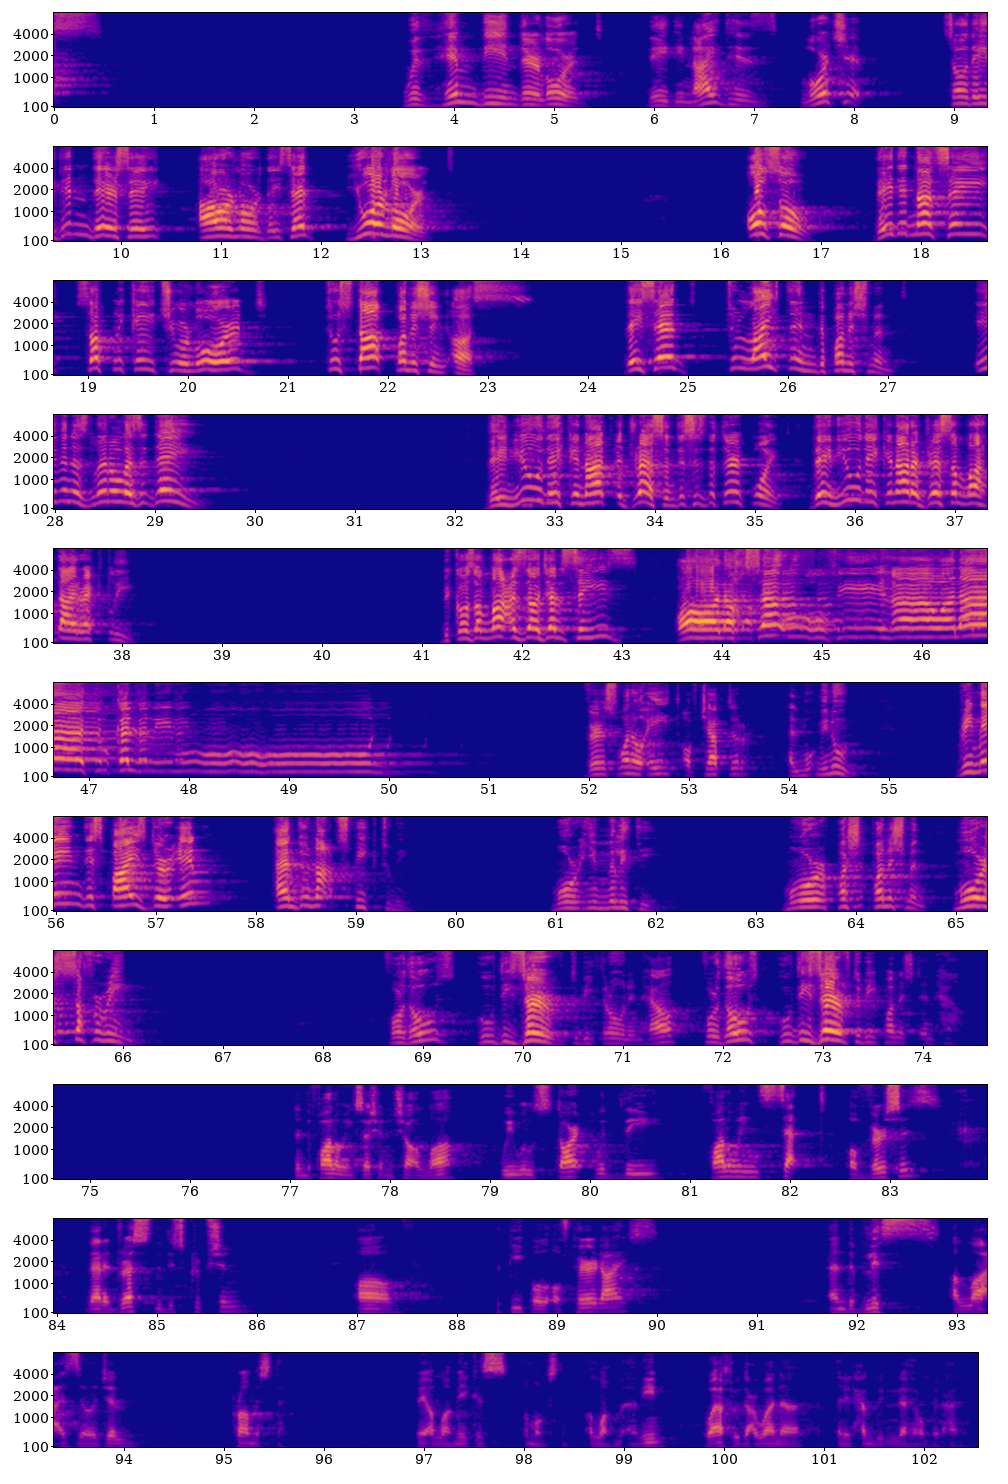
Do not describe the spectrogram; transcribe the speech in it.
with Him being their Lord. They denied His Lordship. So they didn't dare say our Lord. They said your Lord. Also, they did not say, supplicate your Lord to stop punishing us. They said to lighten the punishment, even as little as a day. They knew they cannot address, and this is the third point, they knew they cannot address Allah directly. Because Allah Azza wa Jal says, قال اخسأوا فيها ولا تكلمون Verse 108 of chapter Al-Mu'minun. Remain despised therein and do not speak to me. More humility, more punishment, more suffering for those who deserve to be thrown in hell for those who deserve to be punished in hell. In the following session, inshallah, we will start with the following set of verses that address the description of the people of paradise and the bliss Allah Azza wa Jal promised them. May Allah make us amongst them. Allahumma ameen. وآخر دعوانا أن الحمد لله رب العالمين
